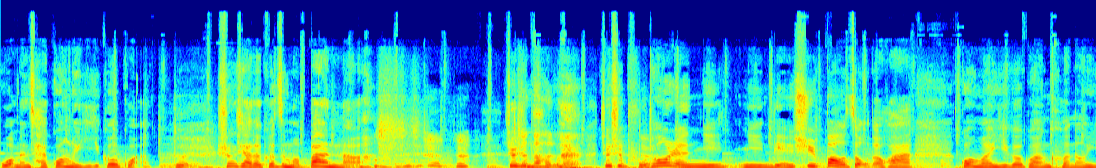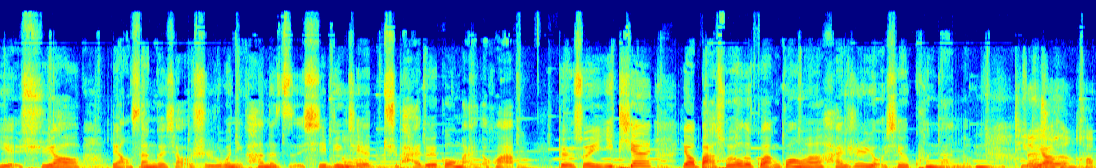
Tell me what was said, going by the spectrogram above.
我们才逛了一个馆，对，剩下的可怎么办呢？就是真的很累，就是普通人，你你连续暴走的话，逛完一个馆可能也需要两三个小时。如果你看的仔细，并且去排队购买的话。对，所以一天要把所有的馆逛完，还是有些困难的。嗯，体力要很好。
